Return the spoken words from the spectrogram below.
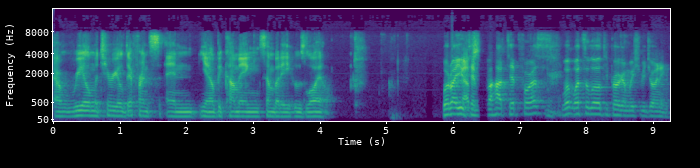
a real material difference in you know becoming somebody who's loyal. What about you, Abs- Tim? Have a hot tip for us? What, what's the loyalty program we should be joining?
